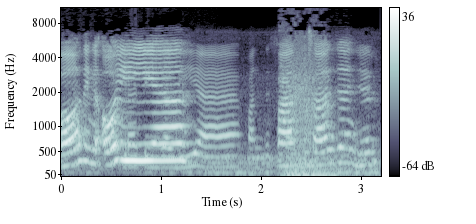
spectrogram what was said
Oh, tinggal. Oh iya. Dia, pantesan. Pantes aja anjir.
